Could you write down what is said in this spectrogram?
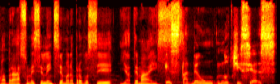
Um abraço, uma excelente semana para você e até mais. Estadão Notícias.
